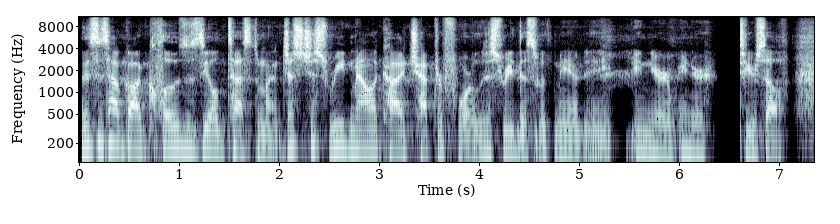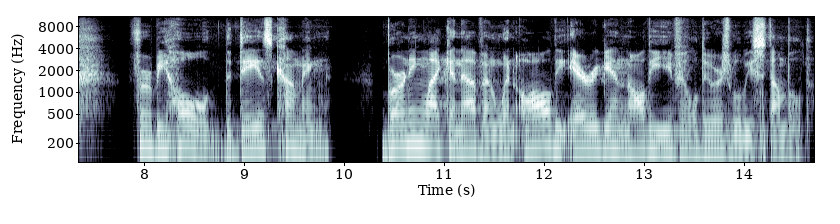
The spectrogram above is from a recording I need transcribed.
This is how God closes the Old Testament. Just, just read Malachi chapter 4. Just read this with me in your, in your, to yourself. For behold, the day is coming burning like an oven, when all the arrogant and all the evildoers will be stumbled.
